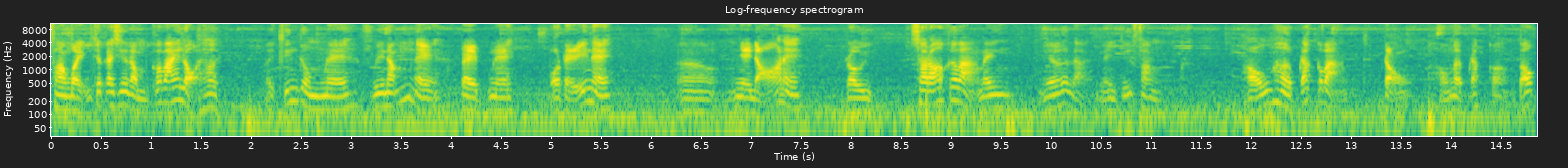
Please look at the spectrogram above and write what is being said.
phòng bệnh cho cây xương rồng có mấy loại thôi. Kiến trùng nè vi nấm nè bẹp nè bọ trĩ nè uh, nhầy đỏ nè rồi sau đó các bạn nên nhớ là nên tưới phân. Hỗn hợp đất các bạn, trộn hỗn hợp đất còn tốt,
